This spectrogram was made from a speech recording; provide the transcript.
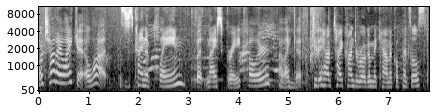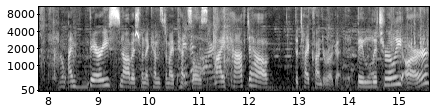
Oh, Chad, I like it a lot. It's just kind of plain, but nice gray color. I like it. Do they have Ticonderoga mechanical pencils? I'm very snobbish when it comes to my pencils. I have to have the Ticonderoga. They literally are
